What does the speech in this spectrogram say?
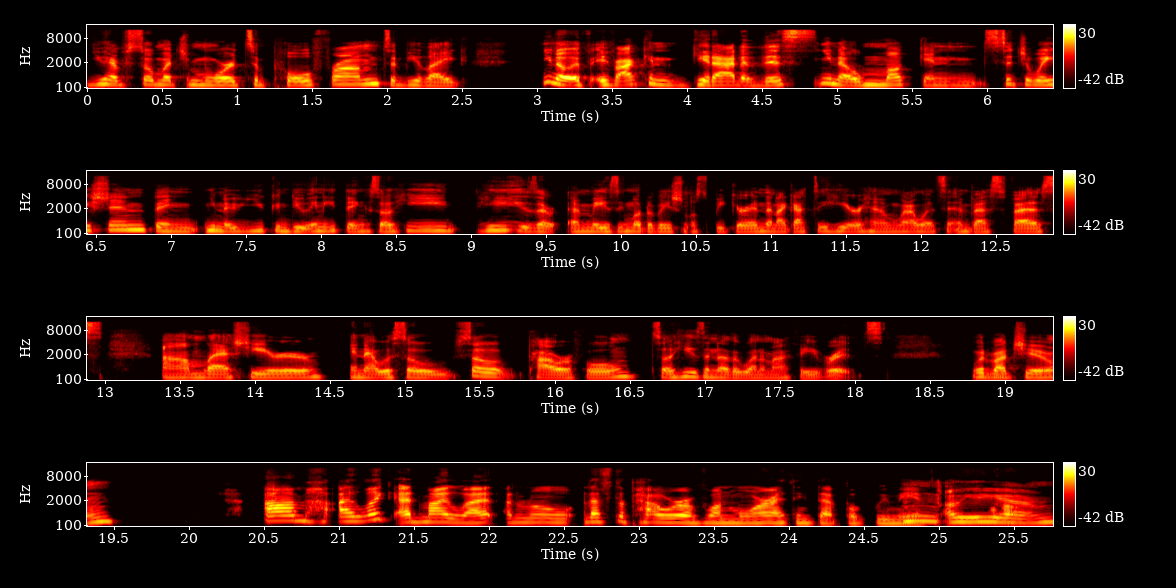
you have so much more to pull from to be like, you know, if, if I can get out of this, you know, muck and situation, then you know you can do anything. So he he is an amazing motivational speaker. And then I got to hear him when I went to Invest Fest um last year, and that was so so powerful. So he's another one of my favorites. What about you? Um, I like Ed Mylett. I don't know. That's the power of one more. I think that book we made. Mm, oh yeah, yeah.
